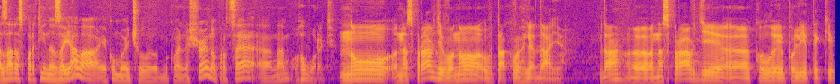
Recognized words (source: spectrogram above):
зараз партійна заява, яку ми чули от буквально щойно, про це е, нам говорить. Ну насправді воно так виглядає. Да? Е, насправді, е, коли політики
